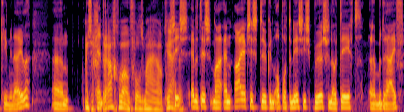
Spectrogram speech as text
criminelen. Ehm, En zijn En- gedrag gewoon volgens mij ook. Ja, Precies. En, het is, maar, en Ajax is natuurlijk een opportunistisch, beursgenoteerd eh, bedrijf.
